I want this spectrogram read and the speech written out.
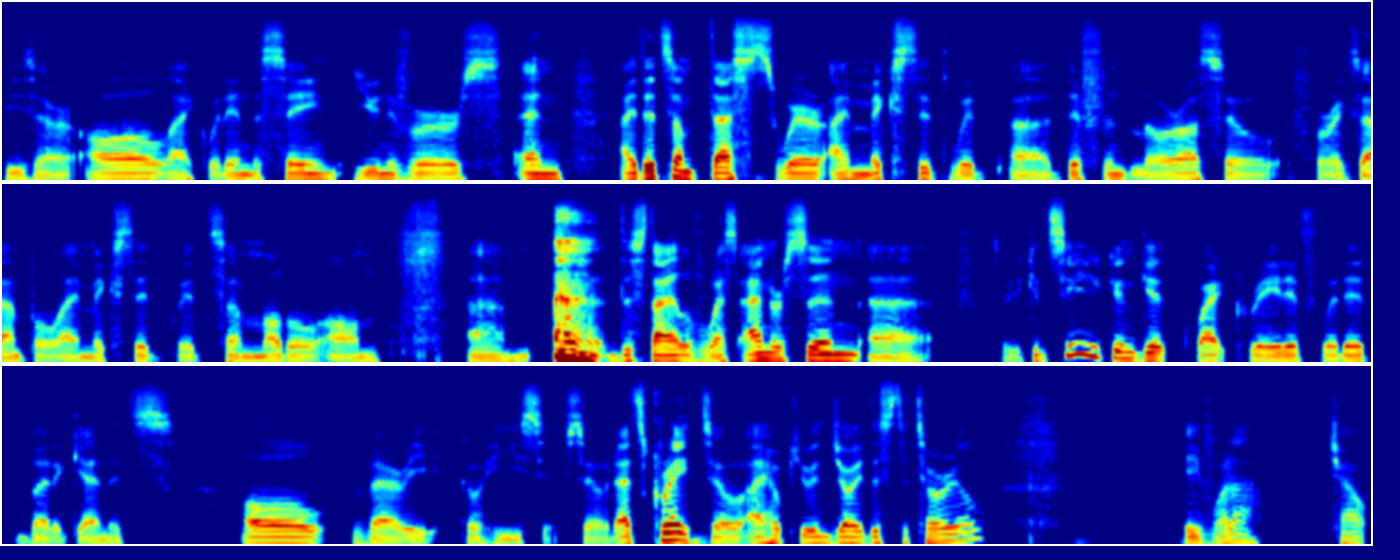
These are all like within the same universe. And I did some tests where I mixed it with uh, different LoRA. So, for example, I mixed it with some model on um, the style of Wes Anderson. Uh, so you can see you can get quite creative with it. But again, it's all very cohesive. So that's great. So I hope you enjoyed this tutorial. Et voilà. Ciao.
